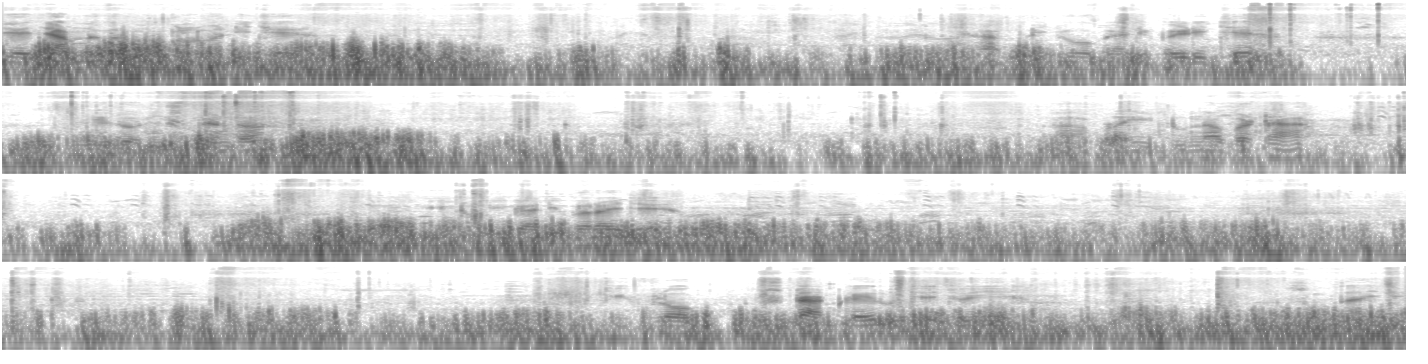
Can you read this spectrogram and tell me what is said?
જે જામનગર મોકલવાની છે આપણી જો છે. હીરોની સ્પ્લેન્ડર આપણા ઈટુના ભઠ્ઠા. ઈટુની ગાડી ભરાય છે. બ્લોગ સ્ટાર્ટ કર્યું છે જોઈએ. શું થાય છે?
